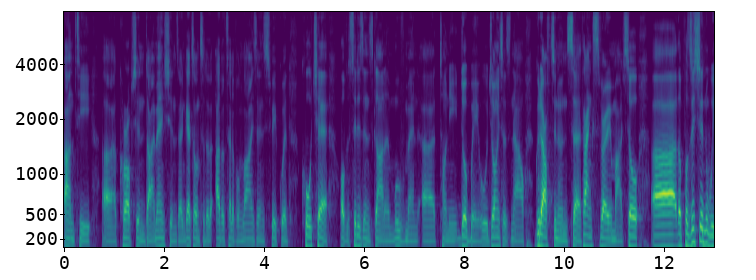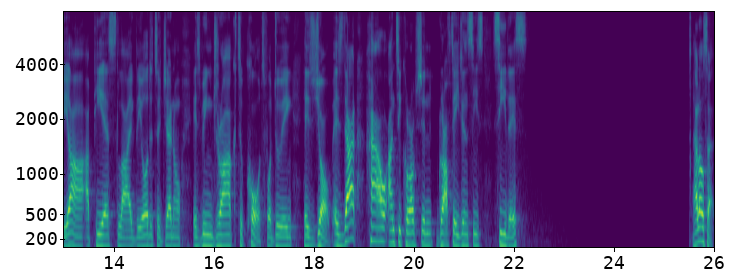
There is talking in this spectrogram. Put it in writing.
anti-corruption dimensions and get onto the other telephone lines and speak with co-chair of the Citizens Ghana Movement, uh, Tony Dogbe, who joins us now. Good afternoon, sir. Thanks very much. So uh, the position we are appears like the Auditor General is being dragged to court for doing his job. Is that how anti-corruption graft agencies see this? Hello, sir.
